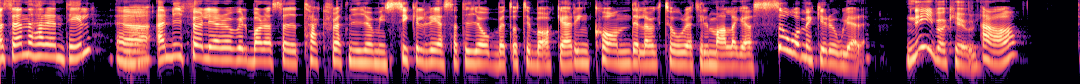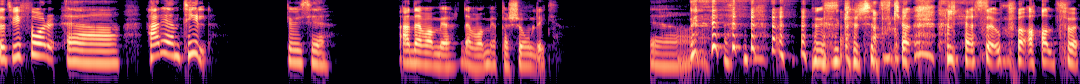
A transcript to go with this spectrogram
Och sen här är en till. Uh, är ny följare och vill bara säga tack för att ni gör min cykelresa till jobbet och tillbaka. Rincon de la Victoria till Malaga. Så mycket roligare. Nej vad kul. Ja. Så att vi får... eh, här är en till. Ska vi se. Ja, den var mer, den var mer personlig. Ja. Jag kanske inte ska läsa upp allt för.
